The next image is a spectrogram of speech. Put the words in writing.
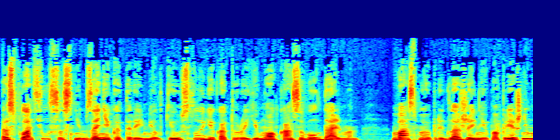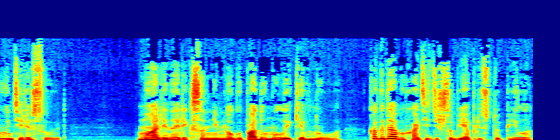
расплатился с ним за некоторые мелкие услуги, которые ему оказывал Дальман. Вас мое предложение по-прежнему интересует? Малин Эриксон немного подумала и кивнула. «Когда вы хотите, чтобы я приступила?»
